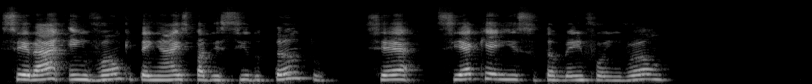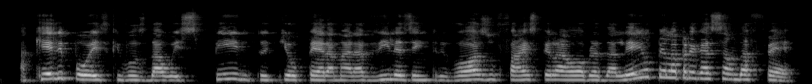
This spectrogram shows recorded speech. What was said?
Será em vão que tenhais padecido tanto? Se é, se é que isso também foi em vão? Aquele, pois, que vos dá o Espírito e que opera maravilhas entre vós, o faz pela obra da lei ou pela pregação da fé?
